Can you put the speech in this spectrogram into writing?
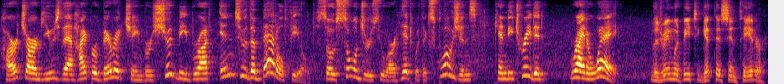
Harch argues that hyperbaric chambers should be brought into the battlefield so soldiers who are hit with explosions can be treated right away. The dream would be to get this in theater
